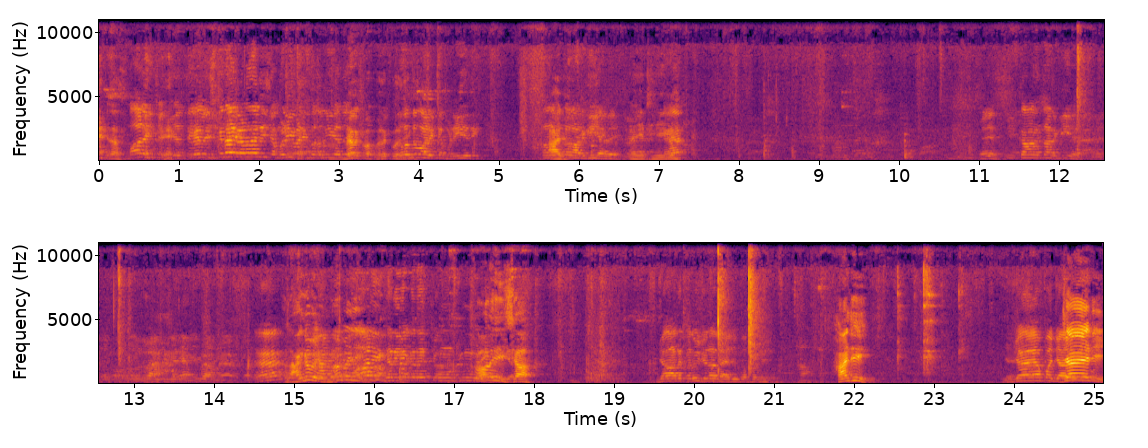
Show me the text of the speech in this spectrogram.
ਇਹਦਾ ਬਾਹਲੀ ਚੰਗੀ ਆ। ਤੇਲ ਲਿਸ਼ਕਦਾ ਹੀ ਰਹਿਣਾ ਦੀ ਚਮੜੀ ਬੜੀ ਪਤਲੀ ਆ ਤੇ ਬਿਲਕੁਲ ਬਿਲਕੁਲ ਦੁੱਧ। ਵਾਲੀ ਚਮੜੀ ਇਹਦੀ। ਆ ਜਾ। ਵਰਗੀ ਆਵੇ ਨਹੀਂ ਠੀਕ ਆ। ਇਹ ਕੀ ਕਾਂ ਤਰ ਗਈ ਹੈ? ਹੈ? ਰੰਗ ਵੇਖ ਨਾ ਭਾਈ ਜੀ। ਬਾਹਲੀ ਖਰੀਆ ਕਦੇ ਚੂਣ ਚੂਣ ਕਾਲੀ ਸ਼ਾ ਯਾਦ ਕਰੂ ਜਿਹੜਾ ਲੈ ਜੂ ਕੱਪੜੇ ਨੂੰ। ਹਾਂਜੀ। ਜੈ ਆਪਾਂ ਜਾ ਜੈ ਜੀ।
